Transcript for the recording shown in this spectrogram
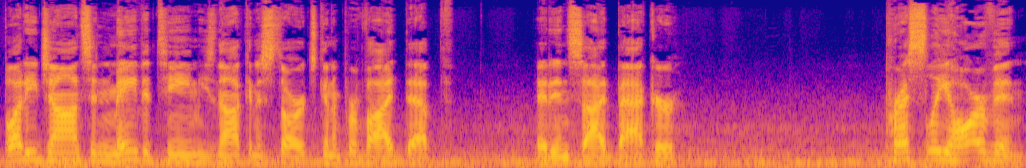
Buddy Johnson made the team. He's not going to start. It's going to provide depth at inside backer. Pressley Harvin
